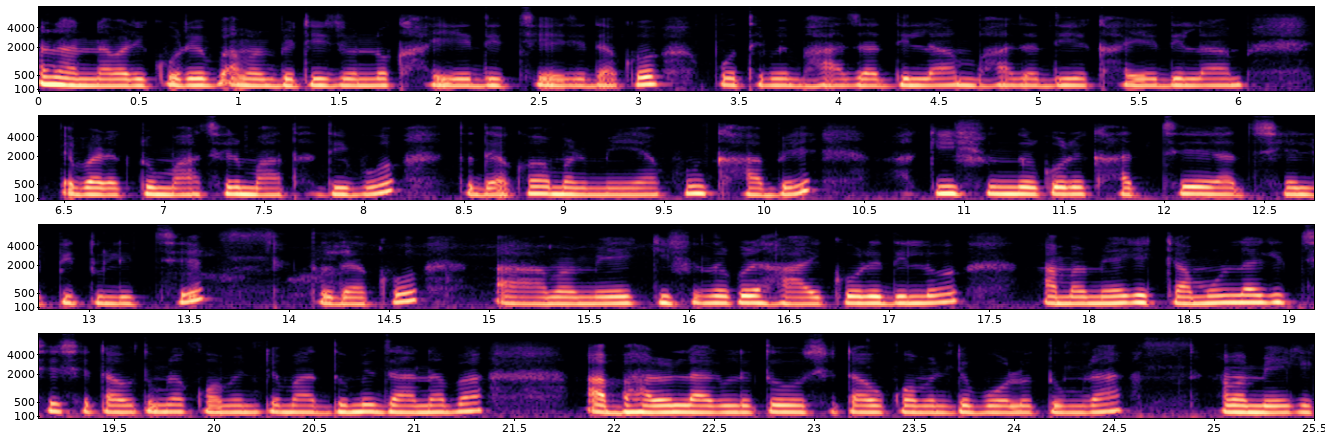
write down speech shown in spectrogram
রান্নাবাড়ি করে আমার বেটির জন্য খাইয়ে দিচ্ছি। এই যে দেখো, প্রথমে ভাজা দিলাম, ভাজা দিয়ে খাইয়ে দিলাম। এবার একটু মাছের মাথা দিব। তো দেখো, আমার মেয়ে এখন খাবে। কী সুন্দর করে খাচ্ছে আর সেলফি তুলিচ্ছে। তো দেখো আমার মেয়ে কী সুন্দর করে হাই করে দিল। আমার মেয়েকে কেমন লাগিচ্ছে সেটাও তোমরা কমেন্টের মাধ্যমে জানাবা। আর ভালো লাগলে তো সেটাও কমেন্টে বলো তোমরা। আমার মেয়েকে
